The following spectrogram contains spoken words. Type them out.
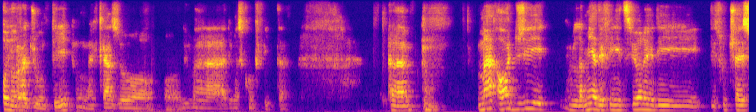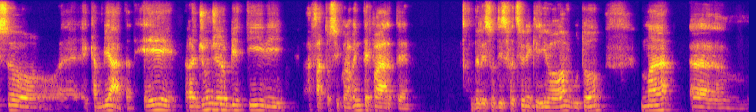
o non raggiunti nel caso di una, di una sconfitta. Eh, ma oggi la mia definizione di, di successo è, è cambiata e raggiungere obiettivi ha fatto sicuramente parte delle soddisfazioni che io ho avuto, ma, ehm,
